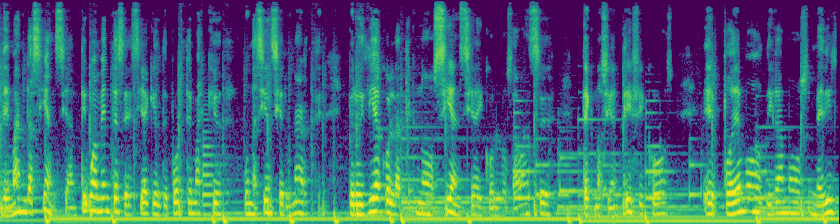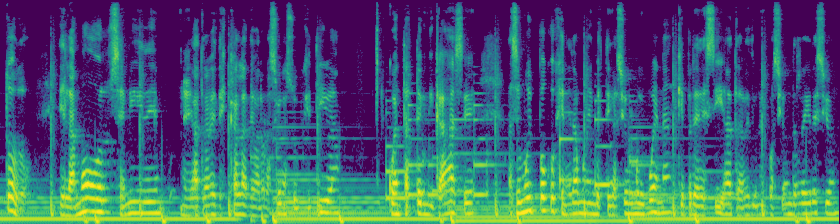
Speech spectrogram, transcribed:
demanda ciencia. Antiguamente se decía que el deporte más que una ciencia era un arte, pero hoy día con la tecnociencia y con los avances tecnocientíficos, eh, podemos, digamos, medir todo. El amor se mide eh, a través de escalas de valoraciones subjetivas, cuántas técnicas hace. Hace muy poco generamos una investigación muy buena que predecía a través de una ecuación de regresión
